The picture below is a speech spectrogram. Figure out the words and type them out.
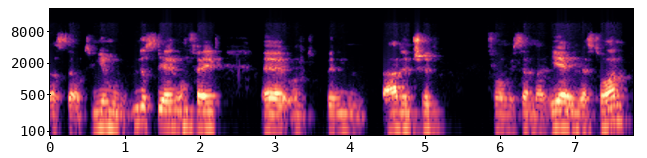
aus der Optimierung im industriellen Umfeld äh, und bin da den Schritt vom, ich sag mal, eher Investoren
